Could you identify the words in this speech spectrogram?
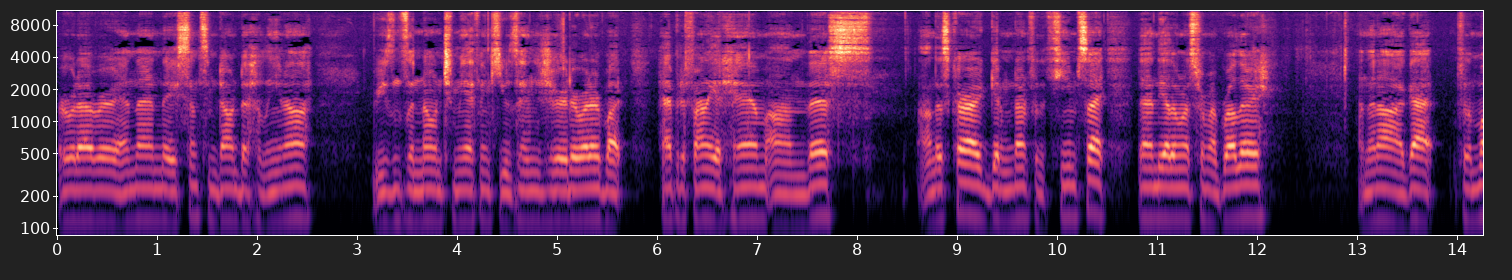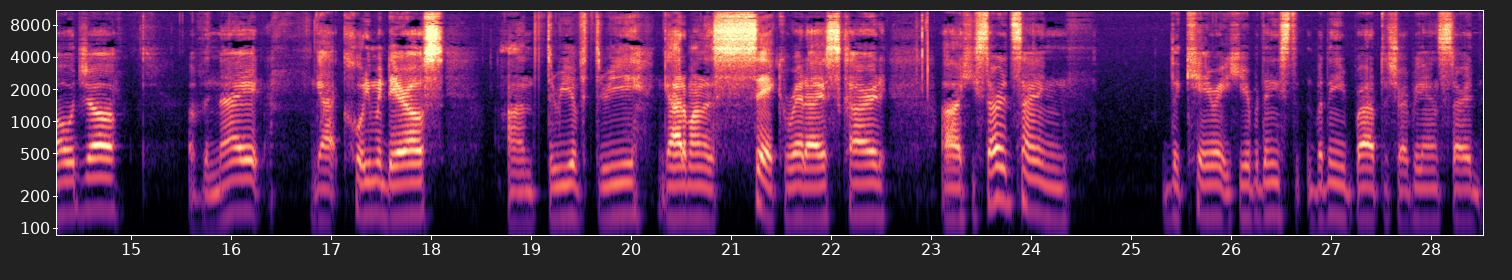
or whatever, and then they sent him down to Helena. Reasons unknown to me. I think he was injured or whatever, but happy to finally get him on this on this card, get him done for the team side. Then the other one was for my brother. And then uh, I got for the mojo of the night, got Kodi Medeiros on three of three. Got him on the sick red ice card. Uh, he started signing the K right here, but then he but then he brought up the sharpie and started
